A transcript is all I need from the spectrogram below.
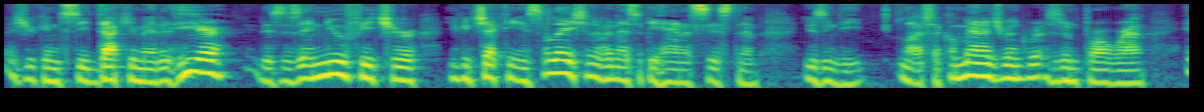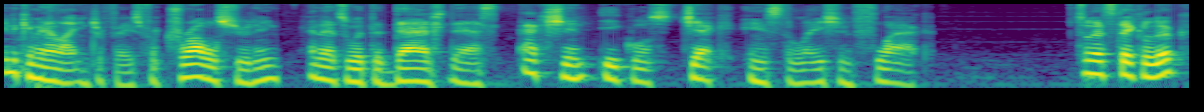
as you can see documented here, this is a new feature. You can check the installation of an SAP HANA system using the Lifecycle Management Resident Program in the command line interface for troubleshooting, and that's with the dash dash action equals check installation flag. So let's take a look.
